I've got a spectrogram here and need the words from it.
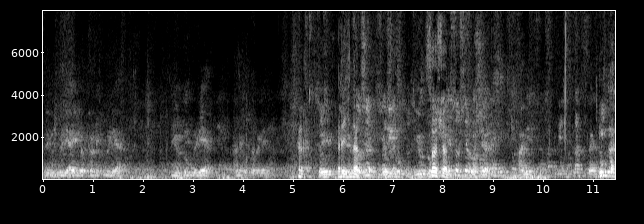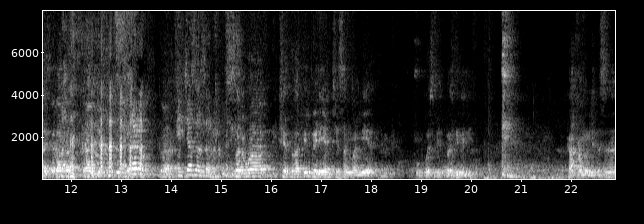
print media electronic media YouTube media आणि कुठला मीडिया Social. Social. सोशल आणि खूप झाले त्याला आता सर्व. क्षेत्रातील मीडियांचे सन्माननीय उपस्थित प्रतिनिधी. काका म्हणजे तसं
